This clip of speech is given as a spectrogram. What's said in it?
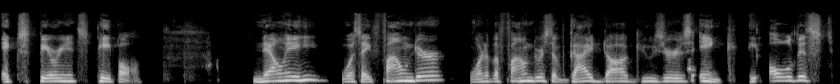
experienced people. Nellie was a founder, one of the founders of Guide Dog Users Inc., the oldest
